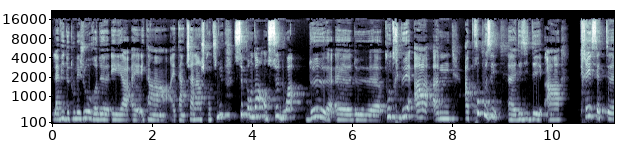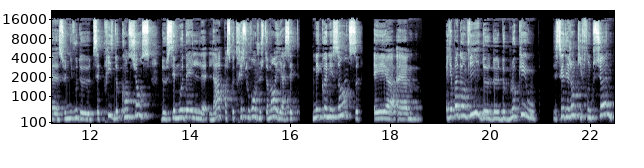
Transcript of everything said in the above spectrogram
la vie de tous les jours de, est, est, un, est un challenge continu. Cependant, on se doit de, euh, de contribuer à, euh, à proposer des idées, à créer cette, ce niveau de cette prise de conscience de ces modèles-là, parce que très souvent, justement, il y a cette méconnaissance et il n'y a pas d'envie de, de, bloquer ou c'est des gens qui fonctionnent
